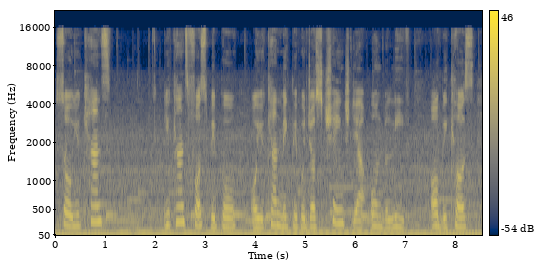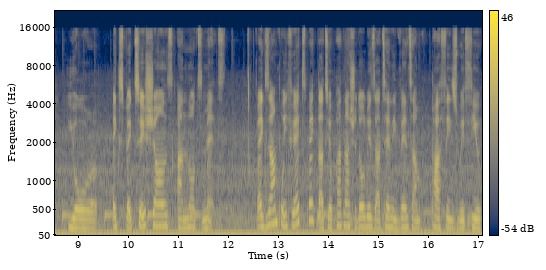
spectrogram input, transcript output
So you can't you can't force people or you can't make people just change their own belief or because your expectations are not met. For example, if you expect that your partner should always attend events and parties with you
